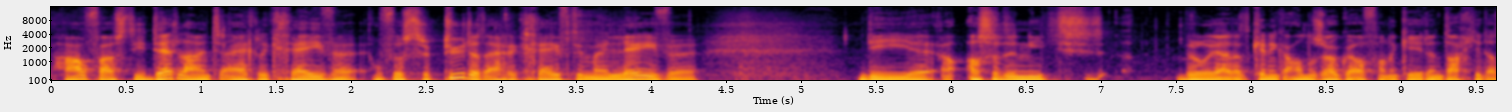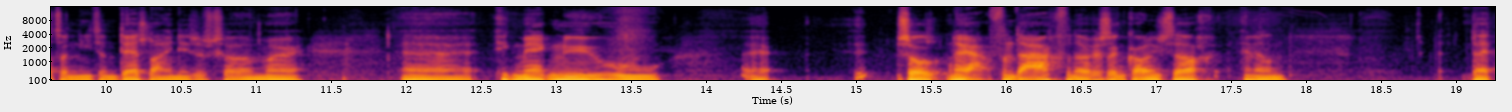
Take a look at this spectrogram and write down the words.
houvast die deadlines eigenlijk geven... hoeveel structuur dat eigenlijk geeft in mijn leven. Die, eh, als ze er niet... Bedoel, ja, dat ken ik anders ook wel. Van een keer een dagje dat er niet een deadline is of zo. Maar eh, ik merk nu hoe... eh, zo, nou ja, vandaag. Vandaag is dan Koningsdag. En dan... Dat,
